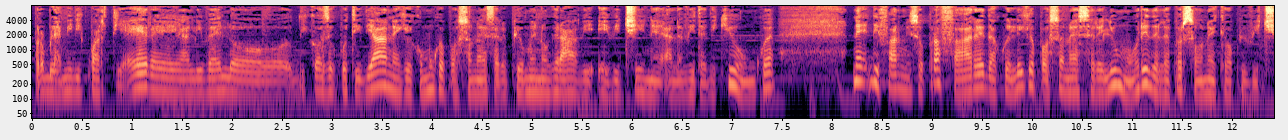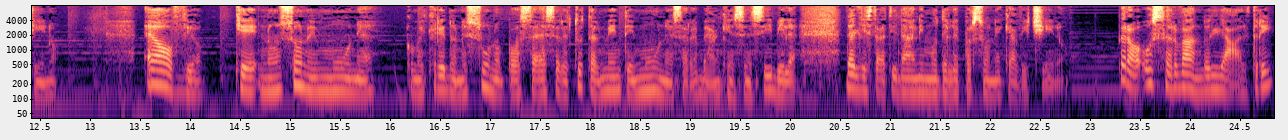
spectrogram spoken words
problemi di quartiere, a livello di cose quotidiane che comunque possono essere più o meno gravi e vicine alla vita di chiunque, né di farmi sopraffare da quelli che possono essere gli umori delle persone che ho più vicino. È ovvio che non sono immune come credo nessuno possa essere totalmente immune, sarebbe anche insensibile, dagli stati d'animo delle persone che ha vicino. Però osservando gli altri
